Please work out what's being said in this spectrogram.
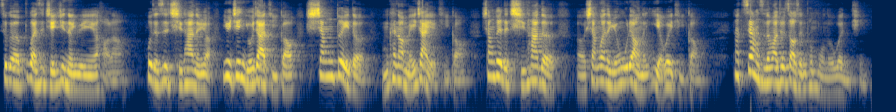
这个，不管是洁净能源也好啦，或者是其他能源，因为今天油价提高，相对的，我们看到煤价也提高，相对的，其他的呃相关的原物料呢也会提高。那这样子的话，就造成通膨的问题。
